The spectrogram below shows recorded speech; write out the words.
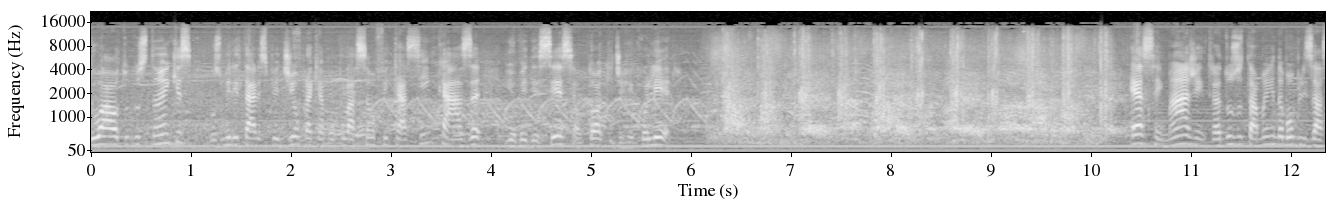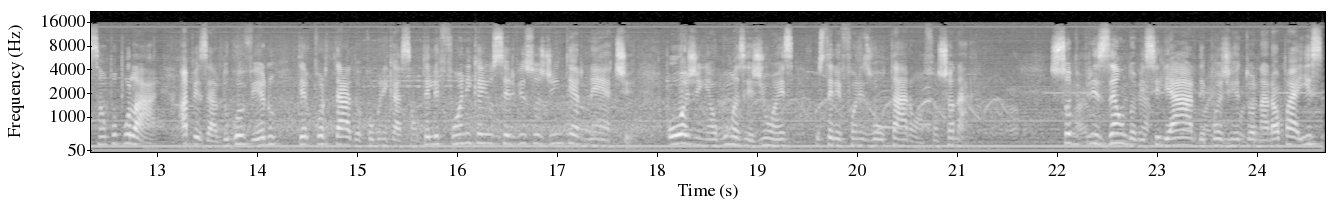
Do alto dos tanques, os militares pediam para que a população ficasse em casa e obedecesse ao toque de recolher. Essa imagem traduz o tamanho da mobilização popular, apesar do governo ter cortado a comunicação telefônica e os serviços de internet. Hoje, em algumas regiões, os telefones voltaram a funcionar. Sob prisão domiciliar depois de retornar ao país,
